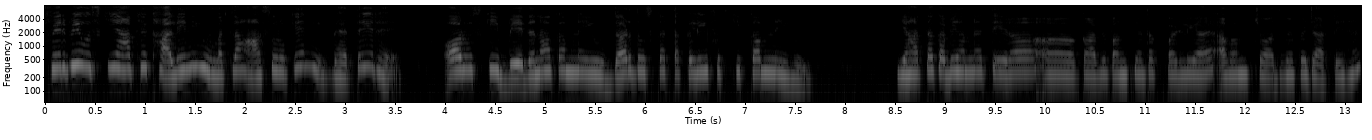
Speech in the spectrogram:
फिर भी उसकी आँखें खाली नहीं हुई मतलब आँसू रुके नहीं बहते ही रहे। और उसकी वेदना कम नहीं हुई दर्द उसका तकलीफ़ उसकी कम नहीं हुई। यहाँ तक अभी हमने तेरह काव्य पंक्तियाँ तक पढ़ लिया है अब हम चौदहवें पे जाते हैं।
